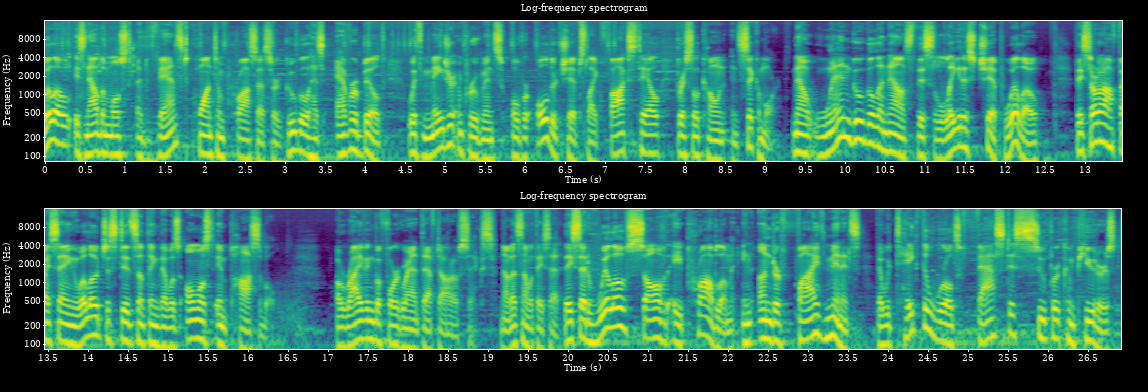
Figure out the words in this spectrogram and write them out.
Willow is now the most advanced quantum processor Google has ever built with major improvements over older chips like Foxtail, Bristlecone, and Sycamore. Now, when Google announced this latest chip, Willow, they started off by saying Willow just did something that was almost impossible arriving before Grand Theft Auto 6. No, that's not what they said. They said Willow solved a problem in under five minutes that would take the world's fastest supercomputers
